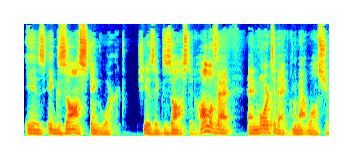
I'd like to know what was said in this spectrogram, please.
is exhausting work. She is exhausted. All of that and more today on The Matt Walsh Show.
